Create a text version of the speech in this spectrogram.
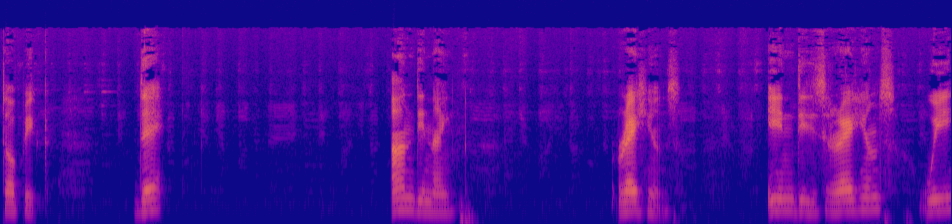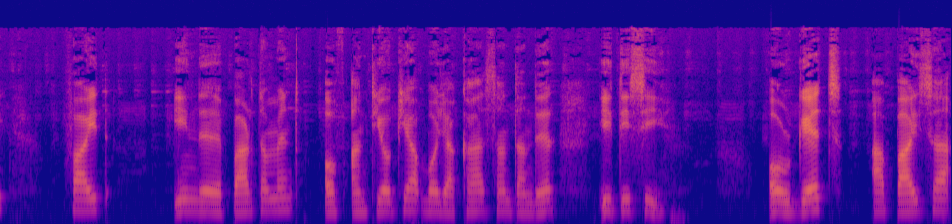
topic the Andean regions. In these regions, we fight in the department of Antioquia, Boyacá, Santander, etc. Or get a paisa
